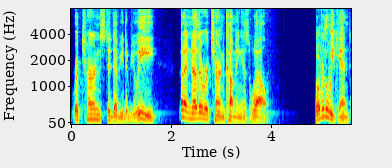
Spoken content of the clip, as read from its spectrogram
returns to WWE, got another return coming as well. Over the weekend,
